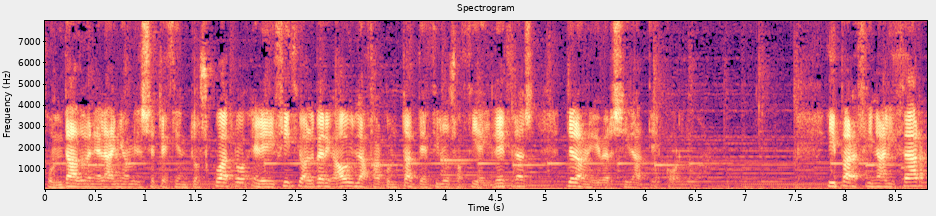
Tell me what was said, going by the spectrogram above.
Fundado en el año 1704, el edificio alberga hoy la Facultad de Filosofía y Letras de la Universidad de Córdoba. Y para finalizar,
